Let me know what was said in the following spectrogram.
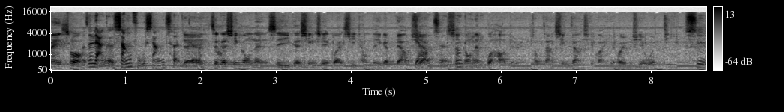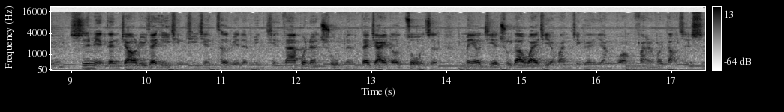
没错，这两个相辅相成的。对，这个性功能是一个心血管系统的一个表象。性功能不好的人，通常心脏血管也会有一些问题。是，失眠跟焦虑在疫情期间特别的明显，大家不能出门，在家里都坐着，没有。接触到外界环境跟阳光，反而会导致失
